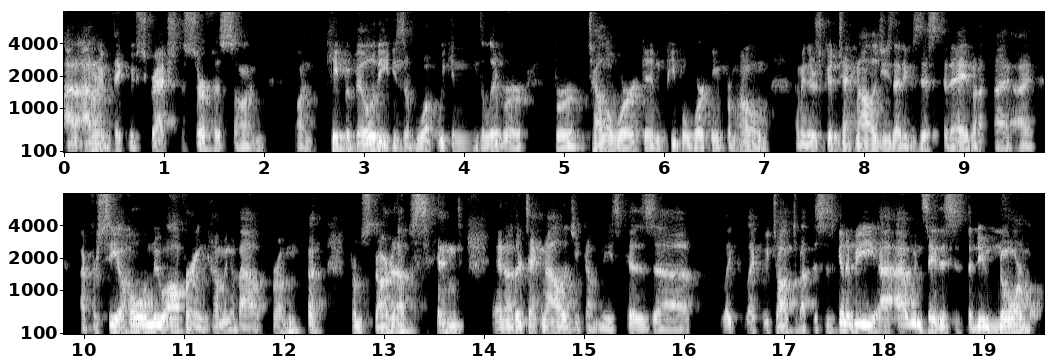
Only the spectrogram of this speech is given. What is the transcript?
I, I, don't even think we've scratched the surface on on capabilities of what we can deliver for telework and people working from home. I mean, there's good technologies that exist today, but I, I, I foresee a whole new offering coming about from from startups and and other technology companies because. Uh, like, like we talked about, this is going to be, I, I wouldn't say this is the new normal,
